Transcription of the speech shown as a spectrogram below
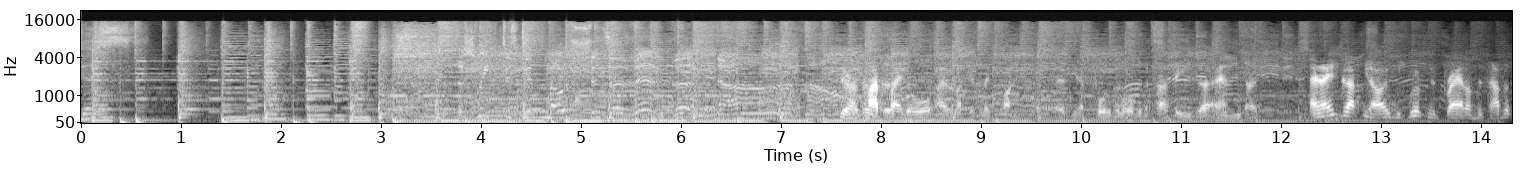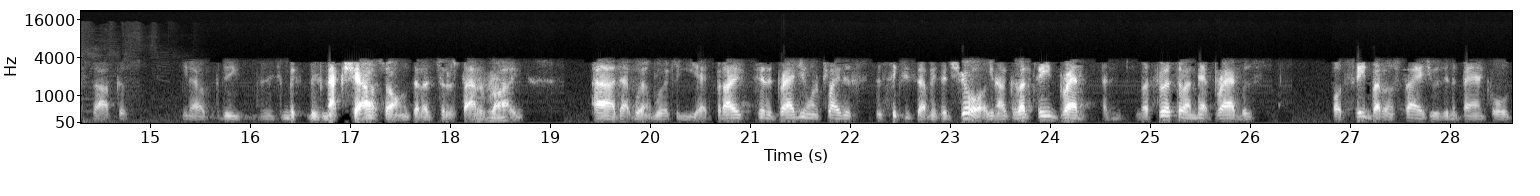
suspicious. The sweetest emotions I've ever known. Yeah, I played all uh, like an electronic, uh, you know, portable organ a Farfisa, and you know, and I ended up, you know, I was working with Brad on this other stuff because, you know, the the- these Mach Schau songs that I sort of started Mhm. writing uh, that weren't working yet. But I said to Brad, "You want to play this the '60s stuff?" And he said, "Sure," you know, because I'd seen Brad. And the first time I met Brad was, I'd seen Brad on stage. He was in a band called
